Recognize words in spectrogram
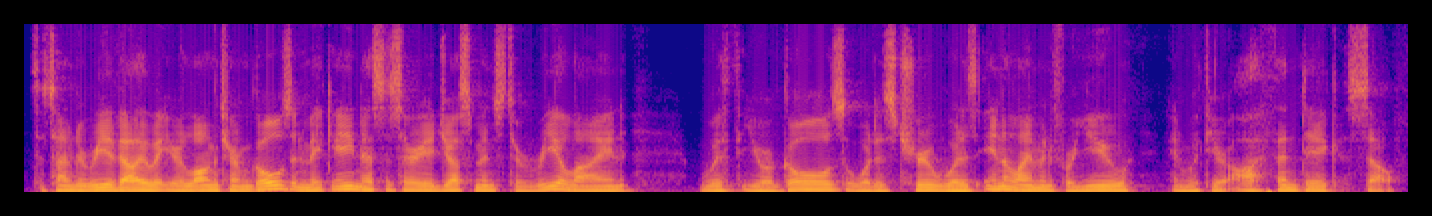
It's a time to reevaluate your long term goals and make any necessary adjustments to realign with your goals, what is true, what is in alignment for you, and with your authentic self.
